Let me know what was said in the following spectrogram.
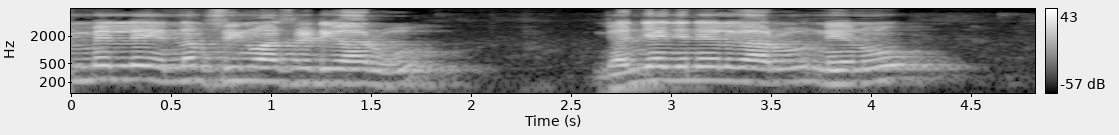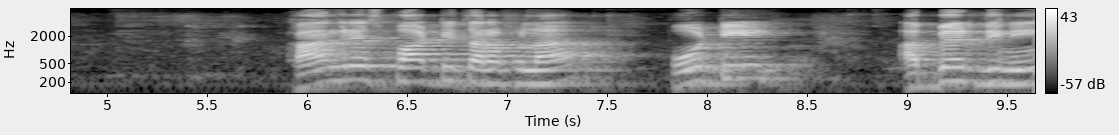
ఎమ్మెల్యే ఎన్ఎం శ్రీనివాసరెడ్డి గారు గంజాంజనేయులు గారు నేను కాంగ్రెస్ పార్టీ తరఫున పోటీ అభ్యర్థిని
